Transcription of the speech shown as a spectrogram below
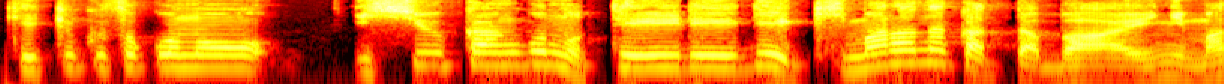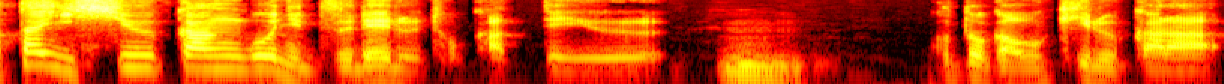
結局そこの一週間後の定例で決まらなかった場合にまた一週間後にずれるとかっていううん。ことが起きるから、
